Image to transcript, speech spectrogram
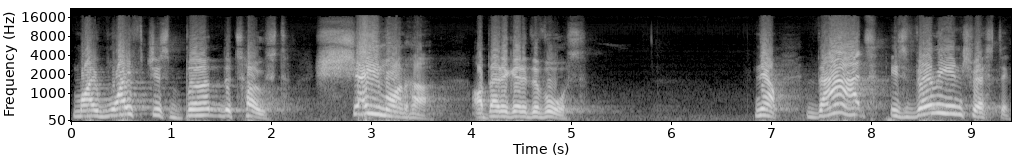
My wife just burnt the toast. Shame on her. I better get a divorce. Now, that is very interesting.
